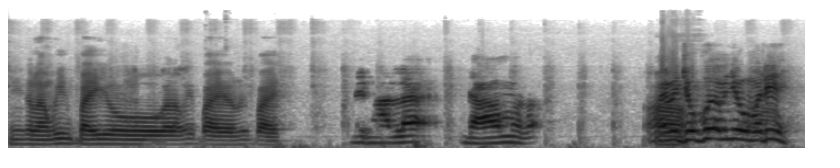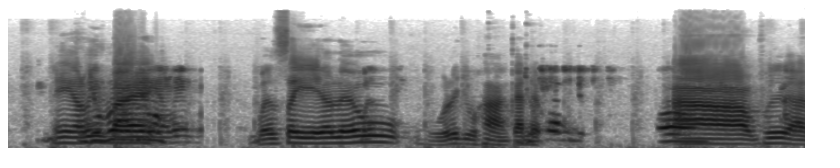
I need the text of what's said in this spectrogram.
นี่กำลังวิ่งไปโยกำลังวิ่งไปกำลังวิ่งไปไม่ทันแล้วดาวหมดแล้วอ้าวไม่เป็นชุบเพื่อนมันอยู่มาดินี่กำลังวิ่งไป เบอร์สี่เร็วๆโอ้โหเราอยู่ห่างกันแบบโอ้อ้าวเพื่อน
